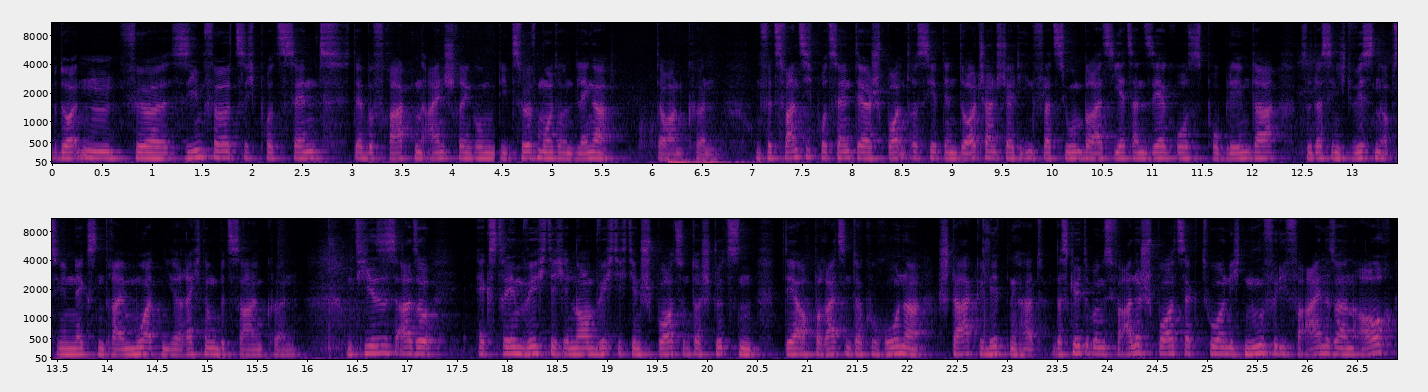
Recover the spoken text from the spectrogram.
bedeuten für 47 Prozent der Befragten Einschränkungen, die zwölf Monate und länger dauern können. Und für 20 Prozent der Sportinteressierten in Deutschland stellt die Inflation bereits jetzt ein sehr großes Problem dar, sodass sie nicht wissen, ob sie in den nächsten drei Monaten ihre Rechnung bezahlen können. Und hier ist es also extrem wichtig, enorm wichtig, den Sport zu unterstützen, der auch bereits unter Corona stark gelitten hat. Das gilt übrigens für alle Sportsektoren, nicht nur für die Vereine, sondern auch,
